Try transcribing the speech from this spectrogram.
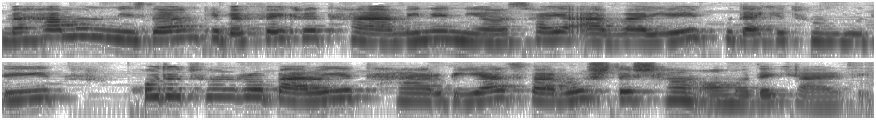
به همون میزان که به فکر تأمین نیازهای اولیه کودکتون بودید خودتون رو برای تربیت و رشدش هم آماده کردید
